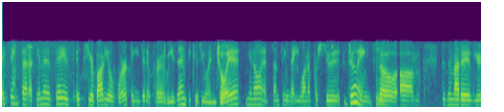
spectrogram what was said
I think that at the end of the day it's, it's your body of work and you did it for a reason because you enjoy it, you know, and it's something that you want to pursue doing. So, um doesn't matter if your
